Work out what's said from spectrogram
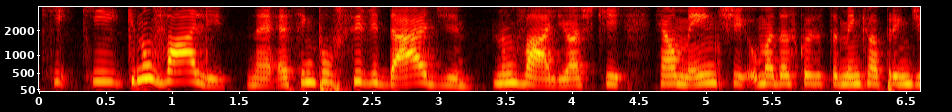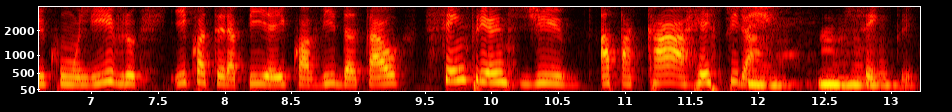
Que, que, que não vale, né? Essa impulsividade não vale. Eu acho que realmente uma das coisas também que eu aprendi com o livro e com a terapia e com a vida tal, sempre antes de atacar, respirar. Sim. Uhum. Sempre.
